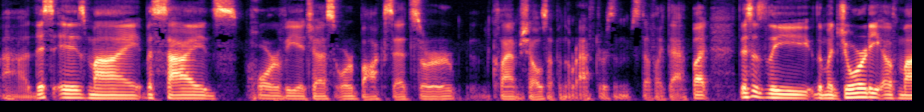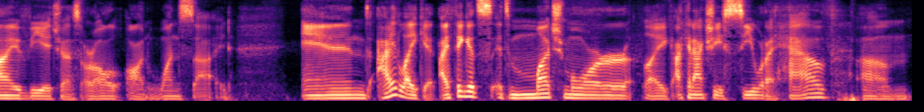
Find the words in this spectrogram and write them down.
Uh, this is my, besides horror VHS or box sets or clamshells up in the rafters and stuff like that. But this is the, the majority of my VHS are all on one side. And I like it. I think it's it's much more like I can actually see what I have. Um,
